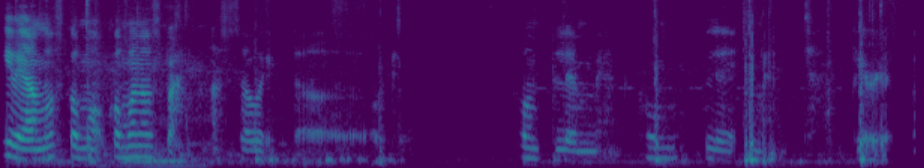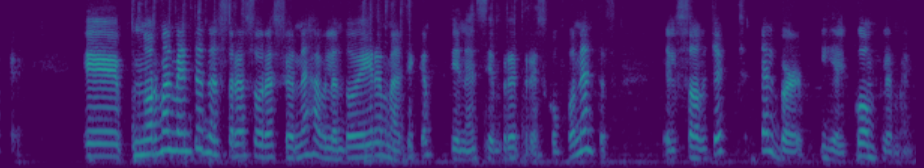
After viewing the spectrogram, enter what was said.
y veamos cómo, cómo nos va. Okay. Complement, complement, period. Okay. Eh, normalmente nuestras oraciones, hablando de gramática, tienen siempre tres componentes. El subject, el verb y el complement.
